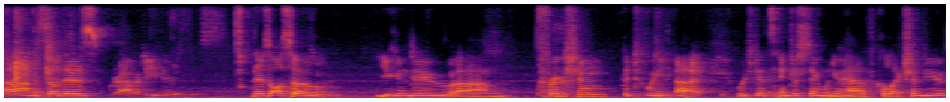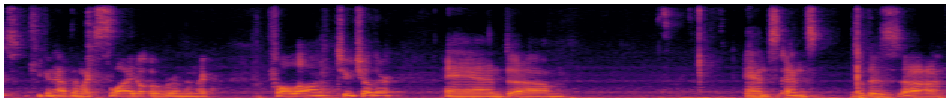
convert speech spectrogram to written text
Um, so there's Gravity, there's this. there's also you can do um, friction between, uh, which gets interesting when you have collection views. You can have them like slide over and then like fall on to each other, and um, and and so there's uh,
